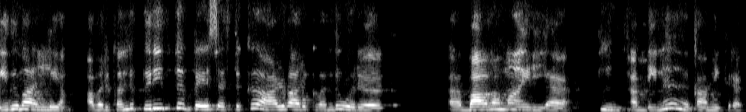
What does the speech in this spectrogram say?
இதுவா இல்லையா? அவருக்கு வந்து பிரித்து பேசுறதுக்கு ஆழ்வாருக்கு வந்து ஒரு பாவமா இல்ல அப்படின்னு காமிக்கிறார்.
